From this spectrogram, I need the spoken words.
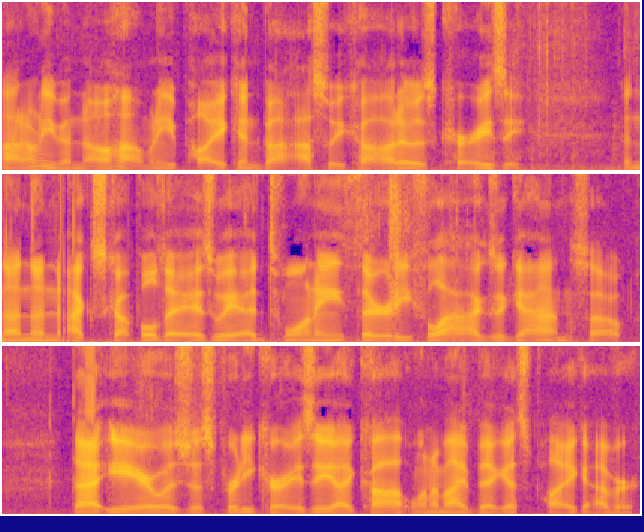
I don't even know how many pike and bass we caught. It was crazy. And then the next couple days we had 20, 30 flags again. So that year was just pretty crazy. I caught one of my biggest pike ever.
